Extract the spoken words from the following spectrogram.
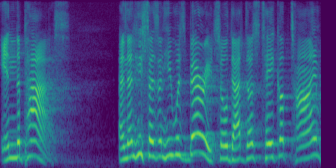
in the past. And then he says, and he was buried. So that does take up time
